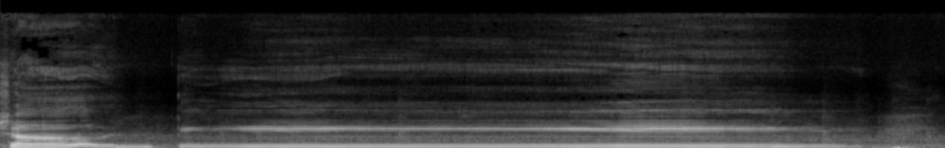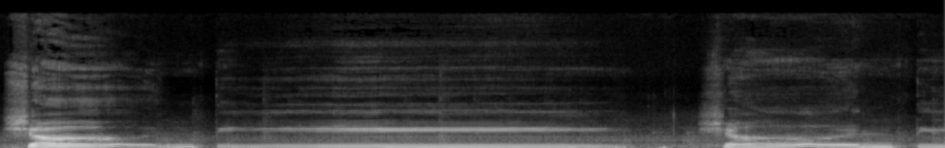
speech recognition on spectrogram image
शांति। शांति। शांति।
